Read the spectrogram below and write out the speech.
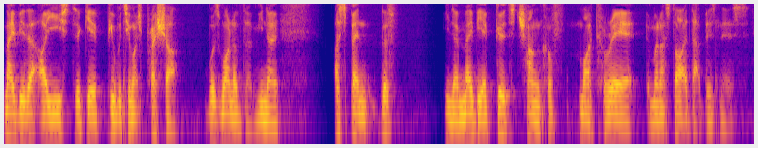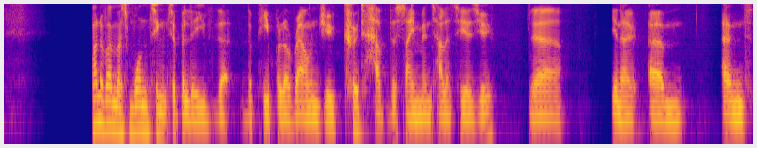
maybe that I used to give people too much pressure was one of them. You know, I spent the, you know, maybe a good chunk of my career when I started that business kind of almost wanting to believe that the people around you could have the same mentality as you, yeah, you know, um, and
